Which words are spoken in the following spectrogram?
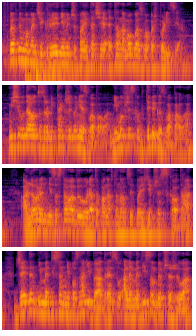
W pewnym momencie gry, nie wiem czy pamiętacie, Etana mogła złapać policja. Mi się udało to zrobić tak, że go nie złapała. Mimo wszystko, gdyby go złapała, a Lauren nie zostałaby uratowana w tonącym pojeździe przez Scotta, Jaden i Madison nie poznaliby adresu, ale Madison by przeżyła,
